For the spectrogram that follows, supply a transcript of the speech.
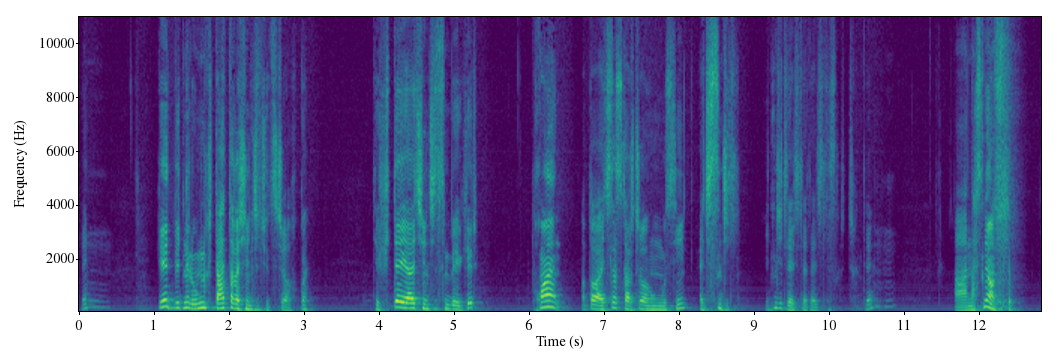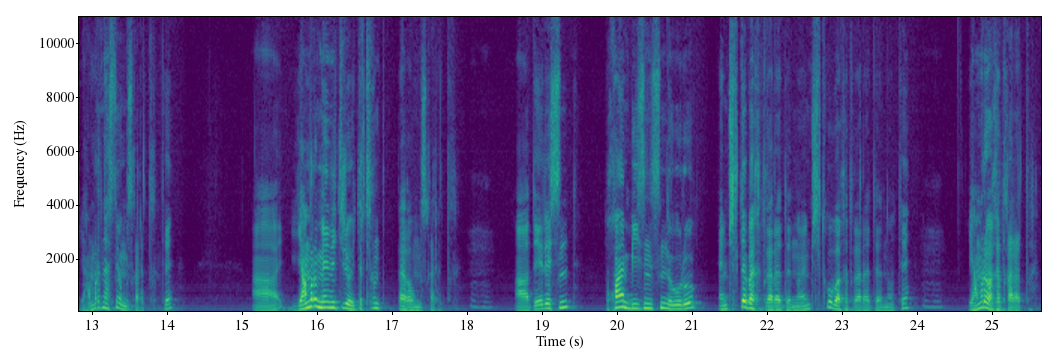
тий. Гээд бид нар өмнөх датагаа шинжилж үзэж байгаа байхгүй. Тэгэхдээ яаж шинжилсэн бэ гэхээр тухайн одоо ажлаас гарч байгаа хүмүүсийн ажилласан жил эдэн жил ажиллаад ажлаас гарч байгаа тий. А насны онцлог ямар насны хүмүүс гараад байгаа тий а ямар менежерийн удирдлаганд байгаа хүмүүс гараад байгаа. А дээрэс нь тухайн бизнес нь өөрөө амжилттай байхад гараад байна уу, амжилтгүй байхад гараад байна уу, тий? Ямар байхад гараад байгаа.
